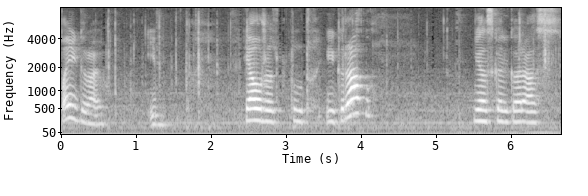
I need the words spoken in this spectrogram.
поиграю им. Я уже тут играл несколько раз.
